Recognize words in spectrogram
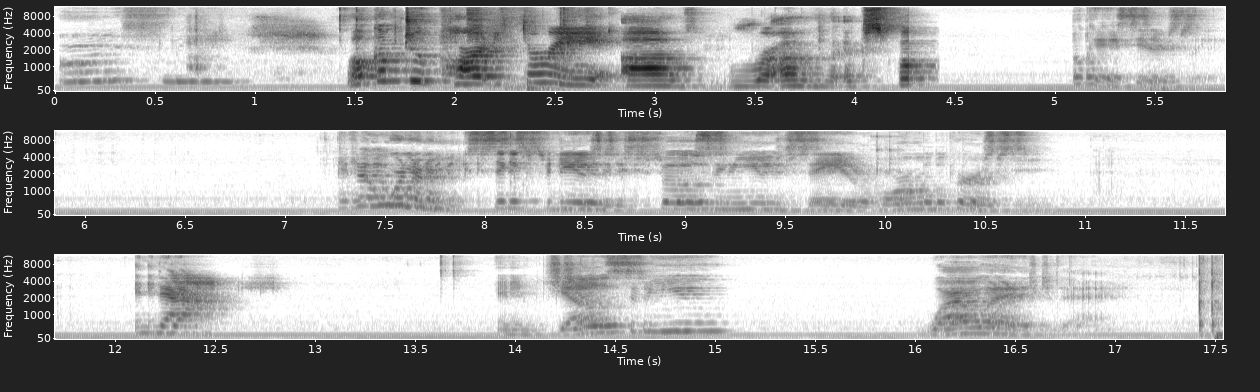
honestly. Welcome to part three of of expo. Okay, seriously. If I were to make six videos exposing you to say you're a horrible person, and I jealous of you, why would I do that?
